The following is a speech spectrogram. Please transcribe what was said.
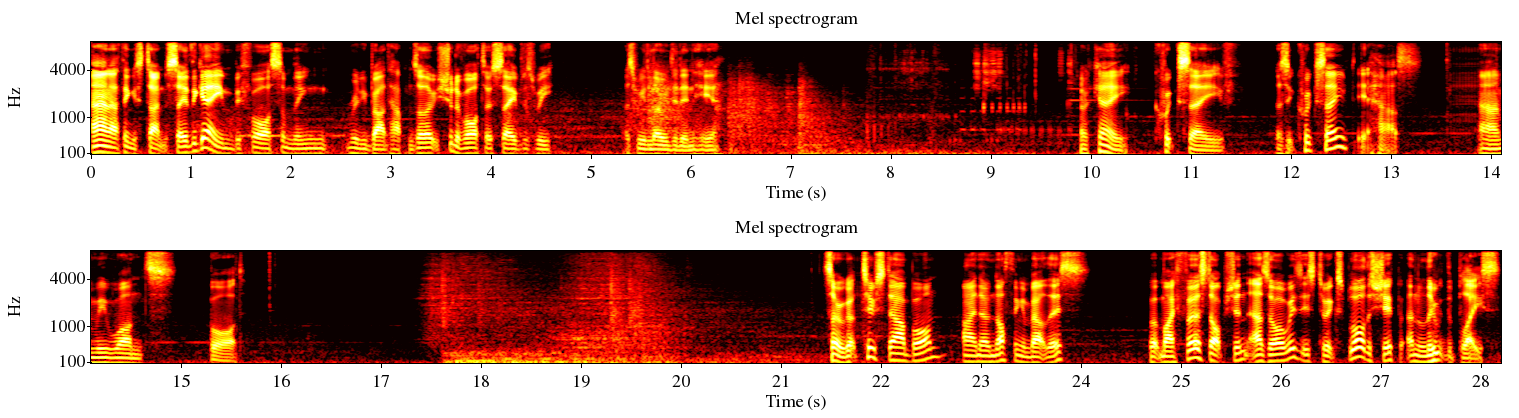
And I think it's time to save the game before something really bad happens. Although it should have auto-saved as we as we loaded in here. Okay, quick save. Has it quick saved? It has. And we want board. So we've got two Starborn. I know nothing about this. But my first option, as always, is to explore the ship and loot the place.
